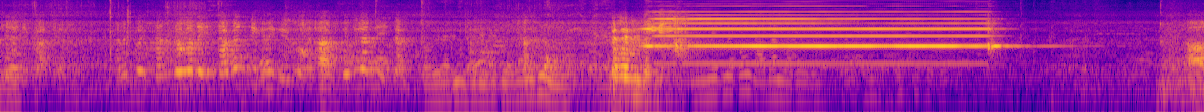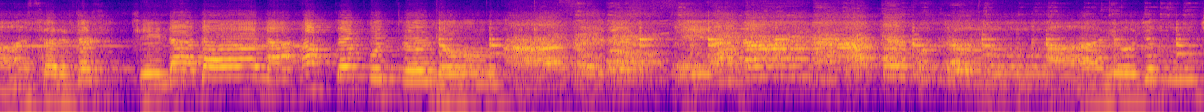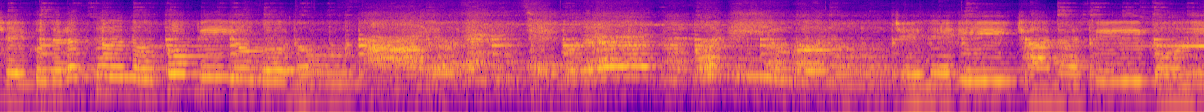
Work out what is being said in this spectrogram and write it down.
చేయాలని కాదు అందుకే సందోగన ఈ సభ డిగ్రీ సర్వశ్రీ దాదా నా అప్త పుత్రులో ఆయోజం చే కుదరతను కోపియో I Kanchi Koli.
